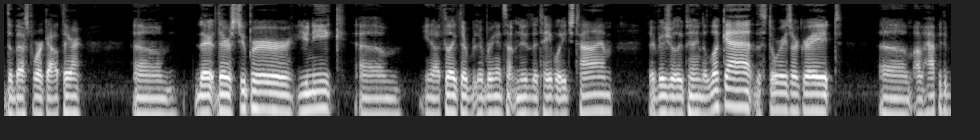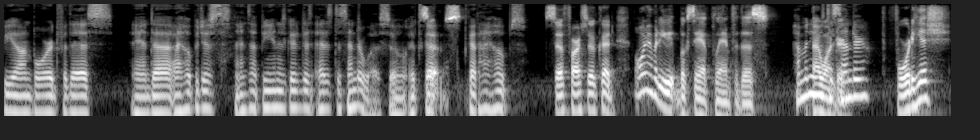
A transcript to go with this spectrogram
the best work out there. Um, they're they're super unique. Um, you know, I feel like they're they're bringing something new to the table each time. They're visually appealing to look at. The stories are great. Um, I'm happy to be on board for this. And, uh, I hope it just ends up being as good as, Descender was. So it's So- got, it's got high hopes. So far, so good. I wonder how many books they have planned for this. How many I was wonder. Descender? Forty ish.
